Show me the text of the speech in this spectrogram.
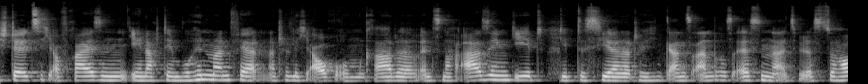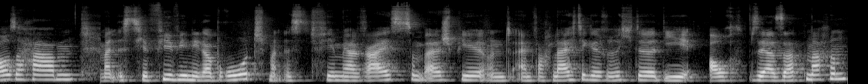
stellt sich auf Reisen, je nachdem, wohin man fährt, natürlich auch um. Gerade wenn es nach Asien geht, gibt es hier natürlich ein ganz anderes Essen, als wir das zu Hause haben. Man isst hier viel weniger Brot, man isst viel mehr Reis zum Beispiel und einfach leichte Gerichte, die auch sehr satt machen.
